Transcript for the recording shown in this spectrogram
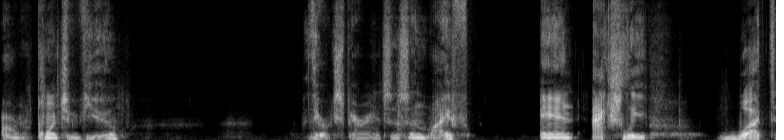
um, point of view, their experiences in life. And actually, what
